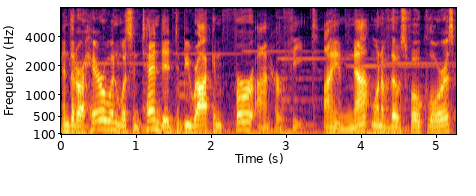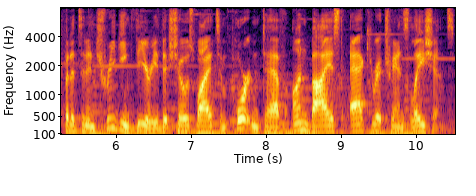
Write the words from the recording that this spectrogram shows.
and that our heroine was intended to be rocking fur on her feet. I am not one of those folklorists, but it's an intriguing theory that shows why it's important to have unbiased, accurate translations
